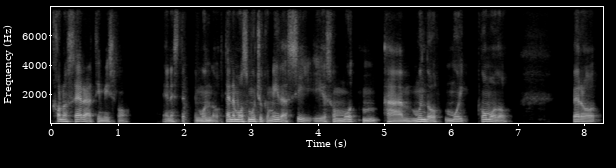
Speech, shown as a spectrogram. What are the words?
conocer a ti mismo en este mundo. Tenemos mucha comida, sí, y es un ah, mundo muy cómodo, pero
